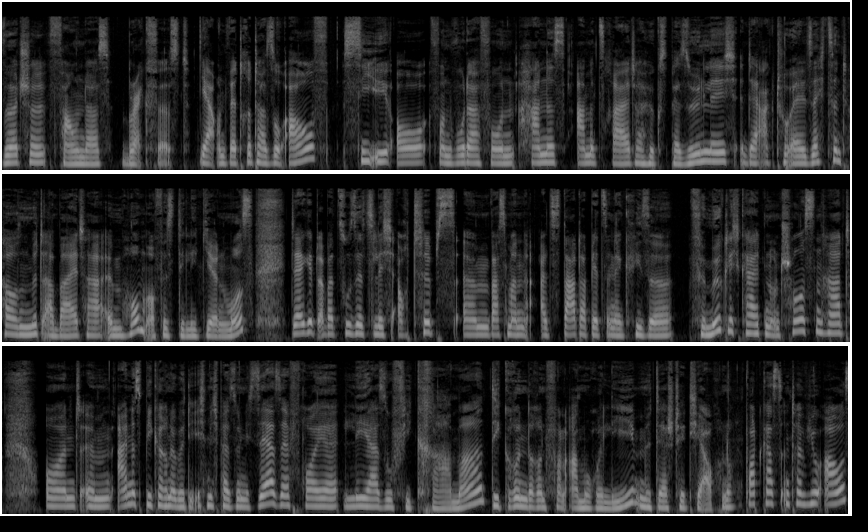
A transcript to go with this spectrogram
Virtual Founders Breakfast. Ja, und wer tritt da so auf? CEO von Vodafone, Hannes Amitsreiter höchstpersönlich, der aktuell 16.000 Mitarbeiter im Homeoffice delegieren muss. Der gibt aber zusätzlich auch Tipps, ähm, was man als Startup jetzt in der Krise für Möglichkeiten und Chancen hat. Und ähm, eine Speakerin, über die ich mich persönlich sehr, sehr freue, Lea Sophie Kramer, die Gründerin von Amorelie, mit der steht hier auch noch ein Podcast-Interview aus,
